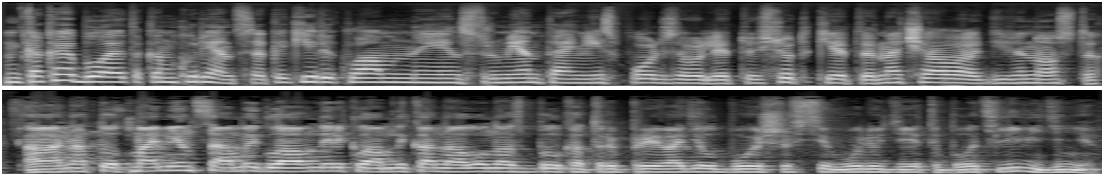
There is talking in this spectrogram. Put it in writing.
Какая была эта конкуренция? Какие рекламные инструменты они использовали? То есть все-таки это начало 90-х. А на тот момент самый главный рекламный канал у нас был, который приводил больше всего людей, это было телевидение.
